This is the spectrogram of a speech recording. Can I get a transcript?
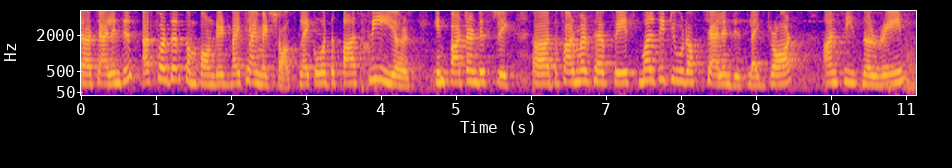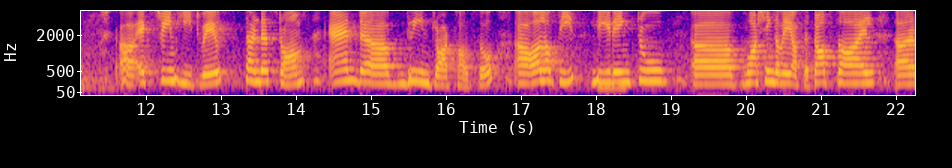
uh, challenges are further compounded by climate shocks. Like over the past three years in Patan district, uh, the farmers have faced multitude of challenges like droughts, unseasonal rains, uh, extreme heat waves, thunderstorms, and uh, green droughts also. Uh, all of these leading to uh, washing away of the topsoil, uh,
